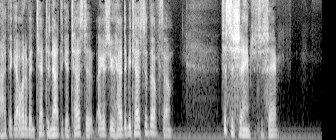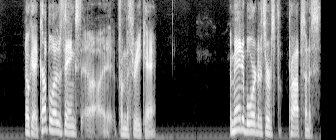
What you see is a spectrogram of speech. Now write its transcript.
I think I would have been tempted not to get tested. I guess you had to be tested though. So just a shame. Just a shame. Okay, a couple other things uh, from the 3K. Emmanuel Bor deserves props on his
